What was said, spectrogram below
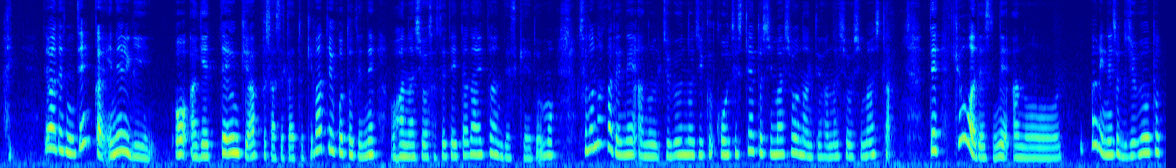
はい、ではですね前回エネルギーを上げて運気をアップさせたい時はということでねお話をさせていただいたんですけれどもその中でねあの自分の軸 coach state しましょうなんていう話をしました。で今日はですねあのやっぱりねちょっと自分をと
